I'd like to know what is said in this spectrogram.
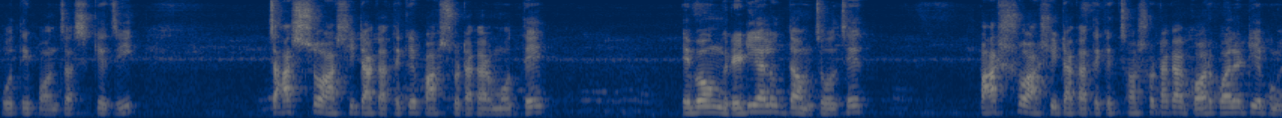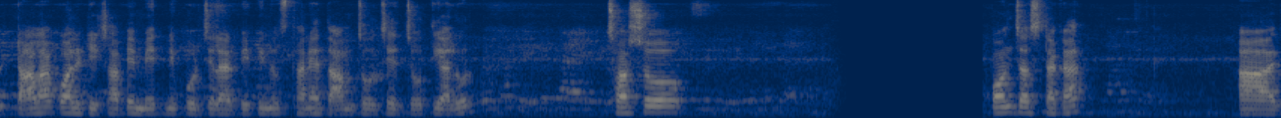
প্রতি পঞ্চাশ কেজি চারশো আশি টাকা থেকে পাঁচশো টাকার মধ্যে। এবং রেডি আলুর দাম চলছে পাঁচশো আশি টাকা থেকে ছশো টাকা। গড় কোয়ালিটি এবং ডালা কোয়ালিটি হিসাবে মেদিনীপুর জেলার বিভিন্ন স্থানে দাম চলছে জ্যোতি আলুর ছশো পঞ্চাশ টাকা। আজ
